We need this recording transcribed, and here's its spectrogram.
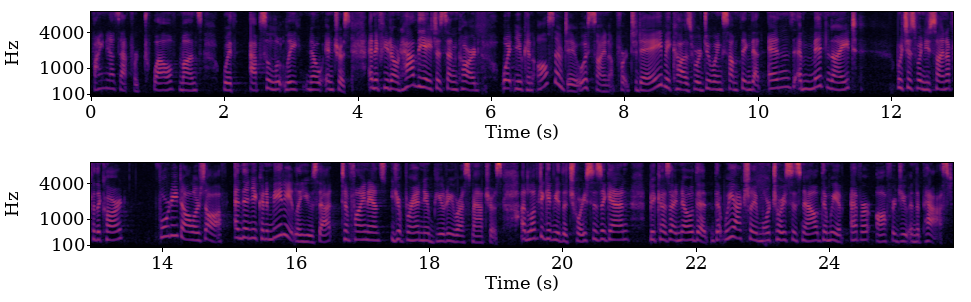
finance that for 12 months with absolutely no interest. And if you don't have the HSN card, what you can also do is sign up for it today because we're doing something that ends at midnight, which is when you sign up for the card. $40 off, and then you can immediately use that to finance your brand new Beautyrest mattress. I'd love to give you the choices again, because I know that, that we actually have more choices now than we have ever offered you in the past,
